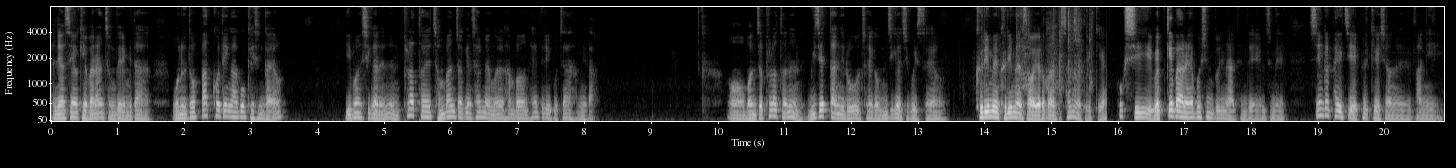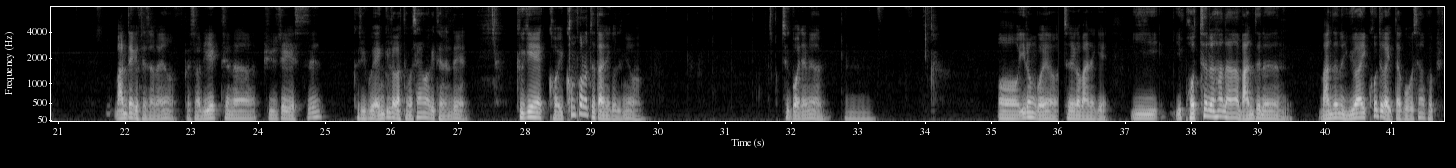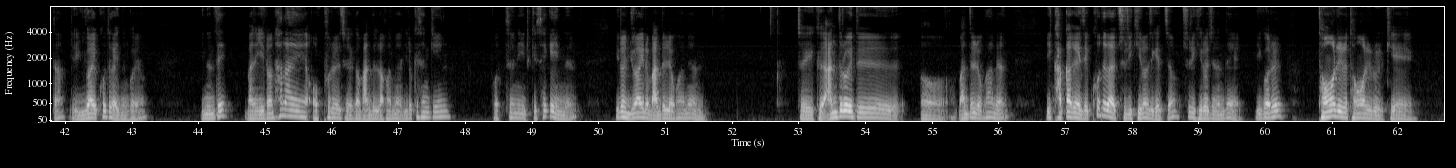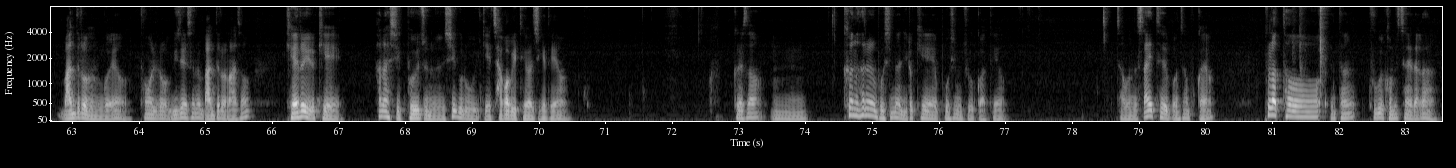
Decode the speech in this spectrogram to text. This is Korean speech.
안녕하세요. 개발한 정대리입니다. 오늘도 빡코딩하고 계신가요? 이번 시간에는 플러터의 전반적인 설명을 한번 해드리고자 합니다. 어, 먼저 플러터는 위젯 단위로 저희가 움직여지고 있어요. 그림을 그리면서 여러분한테 설명해 드릴게요. 혹시 웹 개발을 해보신 분이면 알 텐데 요즘에 싱글 페이지 애플리케이션을 많이 만들게 되잖아요. 그래서 리액트나 뷰.js 그리고 앵귤러 같은 거 사용하게 되는데 그게 거의 컴포넌트 단위거든요. 즉 뭐냐면 음, 어, 이런 거예요. 저희가 만약에 이, 이 버튼을 하나 만드는 만드는 UI 코드가 있다고 생각해 봅시다. UI 코드가 있는 거예요. 있는데 만약 이런 하나의 어플을 저희가 만들려고 하면 이렇게 생긴 버튼이 이렇게 세 개 있는 이런 UI를 만들려고 하면 저희 그 안드로이드 어, 만들려고 하면 이 각각의 이제 코드가 줄이 길어지겠죠? 줄이 길어지는데 이거를 덩어리로 덩어리로 이렇게 만들어 놓는 거예요. 덩어리로 위젯을 만들어 놔서 걔를 이렇게 하나씩 보여주는 식으로 이렇게 작업이 되어지게 돼요. 그래서 음, 큰 흐름을 보시면 이렇게 보시면 좋을 것 같아요. 자, 먼저 사이트 먼저 한번 볼까요? 플러터 일단 구글 검색창에다가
